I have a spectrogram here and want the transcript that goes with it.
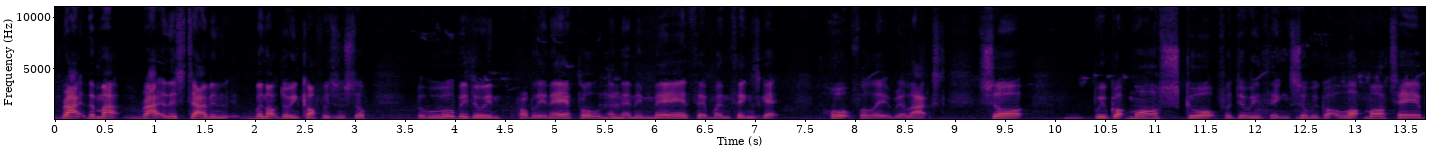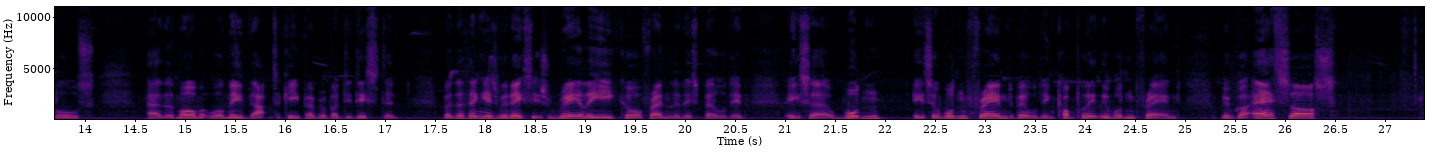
right the map right at this time in, we're not doing coffees and stuff but we will be doing probably in april mm-hmm. and then in may when things get hopefully relaxed. So we've got more scope for doing things so mm. we've got a lot more tables. Uh, at the moment we'll need that to keep everybody distant. But the thing is with this it's really eco-friendly this building. It's a wooden it's a wooden framed building completely wooden framed. We've got air source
